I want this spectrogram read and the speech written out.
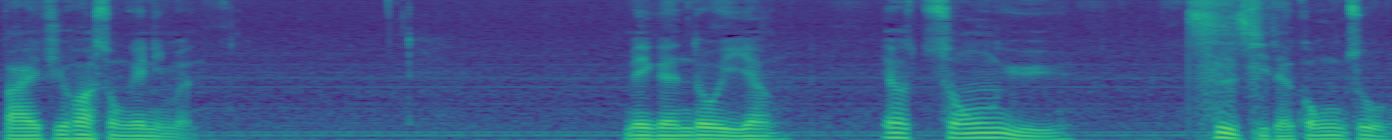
把一句话送给你们：每个人都一样，要忠于自己的工作，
